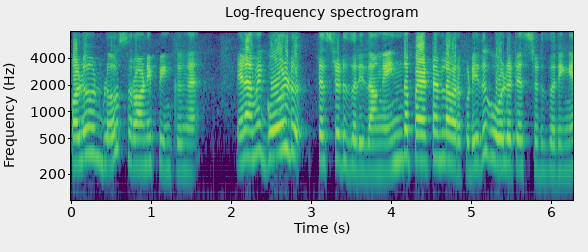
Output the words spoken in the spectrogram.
balloon blouse rani பிங்க்குங்க எல்லாமே கோல்டு டெஸ்டட் சரி தாங்க. இந்த பேட்டர்னில் வரக்கூடியது கோல்டு டெஸ்டட் சரிங்க.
